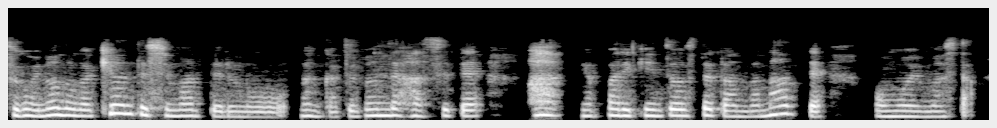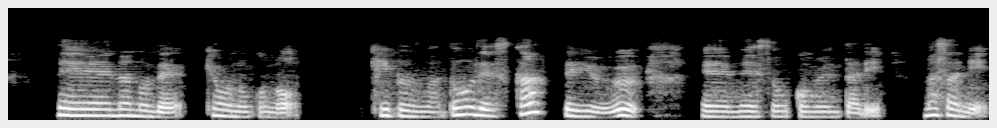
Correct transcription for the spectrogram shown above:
すごい喉がキュンってしまってるのをなんか自分で発して、あ、やっぱり緊張してたんだなって思いました。で、なので今日のこの気分はどうですかっていう、えー、瞑想コメンタリー。まさに、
